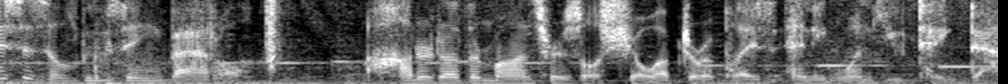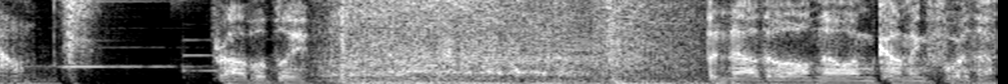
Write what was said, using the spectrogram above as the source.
This is a losing battle. A hundred other monsters will show up to replace anyone you take down. Probably. But now they'll all know I'm coming for them.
